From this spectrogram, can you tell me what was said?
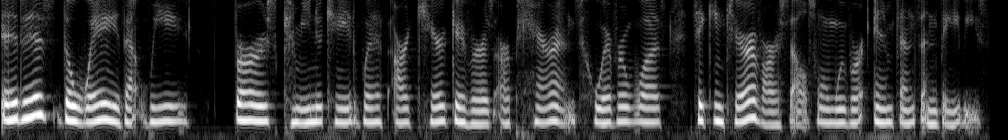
It is the way that we first communicate with our caregivers, our parents, whoever was taking care of ourselves when we were infants and babies.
